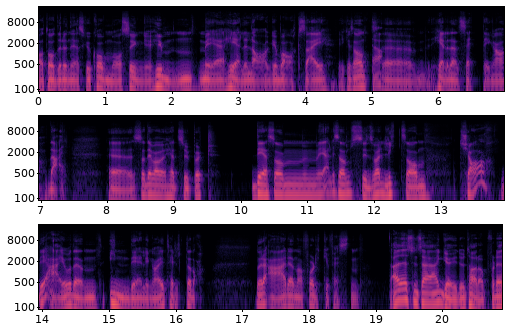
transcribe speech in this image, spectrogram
at Odd René skulle komme og synge hymnen med hele laget bak seg. Ikke sant? Ja. Eh, Hele den settinga der. Eh, Så det var helt supert. Det som jeg liksom syns var litt sånn tja, det er jo den inndelinga i teltet, da. Når det er denne folkefesten. Nei, Det syns jeg er gøy du tar opp, for det,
